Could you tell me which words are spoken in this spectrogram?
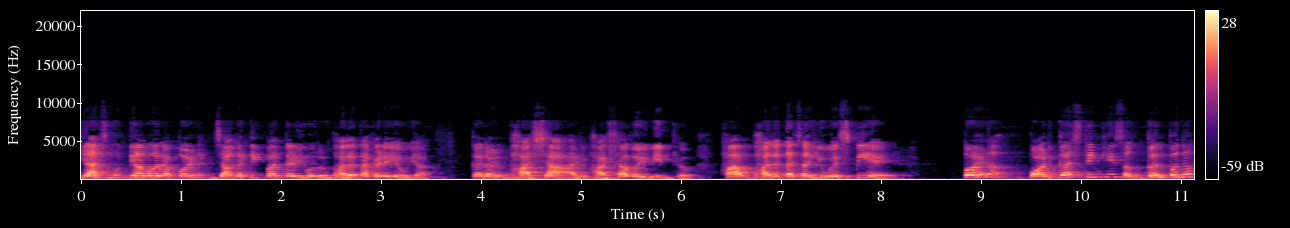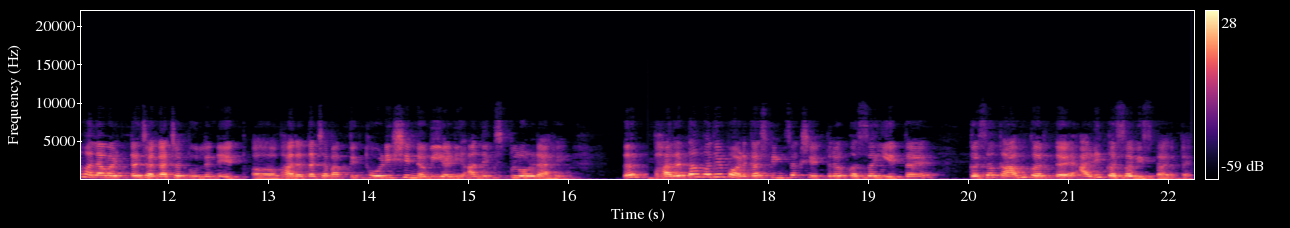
याच मुद्द्यावर आपण जागतिक पातळीवरून भारताकडे येऊया. कारण भाषा आणि भाषा वैविध्य हा भारताचा युएसपी आहे. पण पॉडकास्टिंग ही संकल्पना मला वाटतं जगाच्या तुलनेत भारताच्या बाबतीत थोडीशी नवी आणि अनएक्सप्लोर्ड आहे. तर भारतामध्ये पॉडकास्टिंगचं क्षेत्र कसं येत आहे कसं काम करतंय आणि कसं विस्तारतंय?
